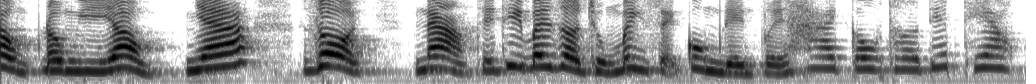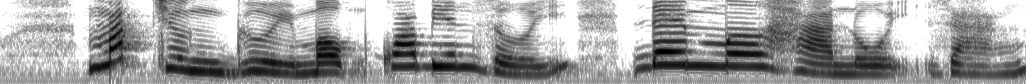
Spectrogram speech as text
không? Đồng ý không? Nhá. Rồi, nào, thế thì bây giờ chúng mình sẽ cùng đến với hai câu thơ tiếp theo. Mắt chừng gửi mộng qua biên giới Đêm mơ Hà Nội dáng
